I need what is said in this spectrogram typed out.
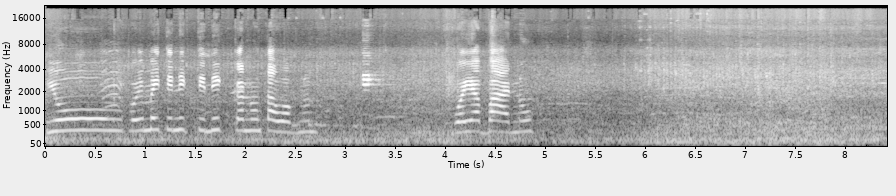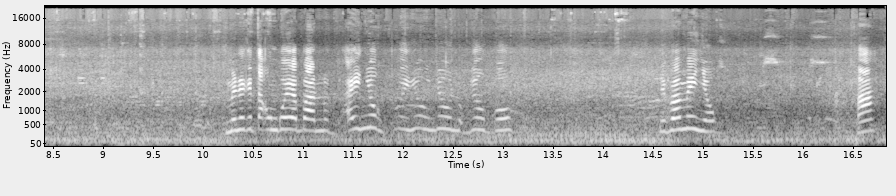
Yung may tinik-tinik kanong tawag nun? Guayabano. May nakita akong guayabano. Ay, nyug. Yung, yung, yung, oh. Di ba may nyog? Ha?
